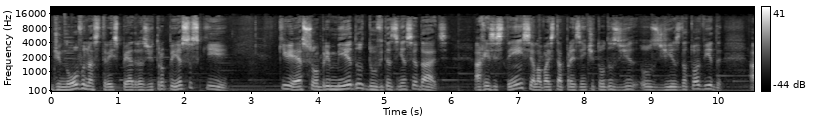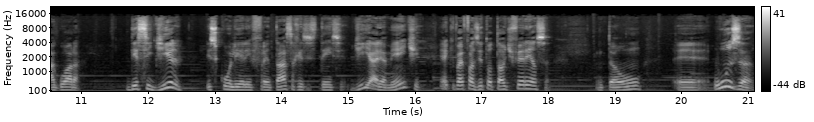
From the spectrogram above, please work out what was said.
de novo nas três pedras de tropeços que que é sobre medo, dúvidas e ansiedades. A resistência ela vai estar presente todos os dias, os dias da tua vida. Agora, decidir escolher enfrentar essa resistência diariamente é que vai fazer total diferença. Então, é, usa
